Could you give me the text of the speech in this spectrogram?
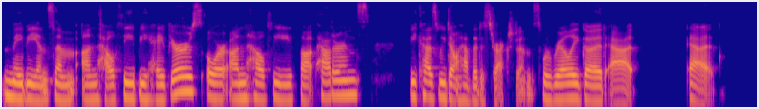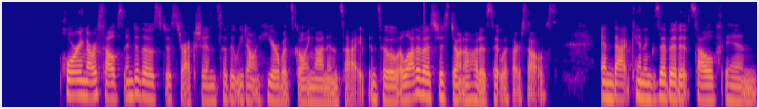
maybe in some unhealthy behaviors or unhealthy thought patterns because we don't have the distractions. We're really good at at pouring ourselves into those distractions so that we don't hear what's going on inside. And so a lot of us just don't know how to sit with ourselves. And that can exhibit itself in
